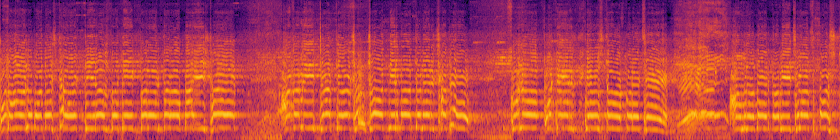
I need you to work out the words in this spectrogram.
প্রধান উপদেষ্টা একটি রাজনৈতিক দলের দ্বারা বাইশ হয়ে আগামী জাতীয় সংসদ নির্বাচনের সাথে কোন ভোটের ব্যবস্থা করেছে। আমাদের দাবি ছিল স্পষ্ট।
